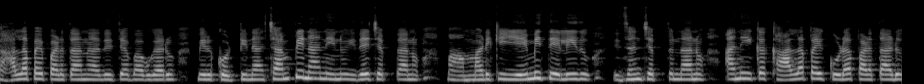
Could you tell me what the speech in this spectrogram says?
కాళ్ళపై పడతాను ఆదిత్య బాబు గారు. మీరు కొట్టినా చంపినా నేను ఇదే చెప్తాను. మా అమ్మడికి ఏమీ తెలీదు. నిజం చెప్తున్నాను అని ఇక కాళ్ళపై కూడా పడతాడు.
